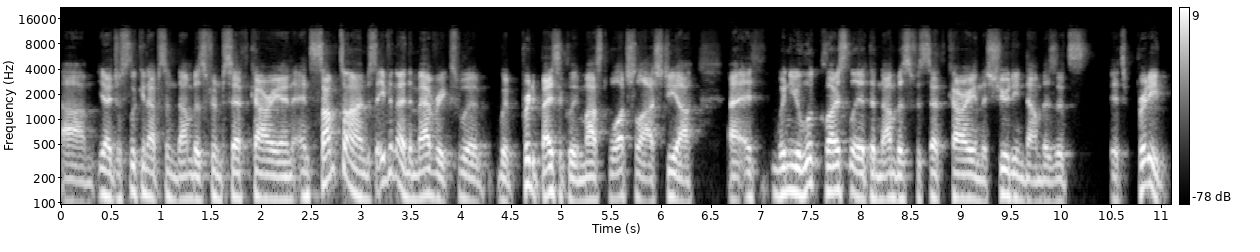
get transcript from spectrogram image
um, you know, just looking up some numbers from Seth Curry, and, and sometimes, even though the Mavericks were, were pretty basically must watch last year, uh, if, when you look closely at the numbers for Seth Curry and the shooting numbers, it's it's pretty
